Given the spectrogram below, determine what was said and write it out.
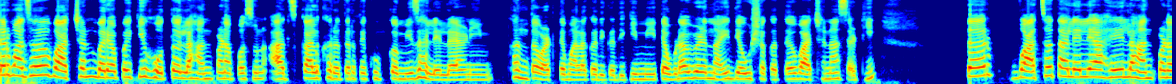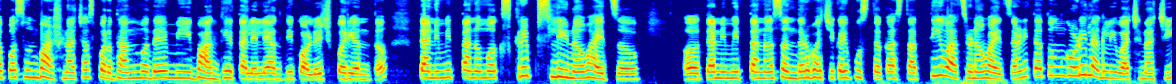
तर माझं वाचन बऱ्यापैकी होतं लहानपणापासून. आजकाल खरं तर ते खूप कमी झालेलं आहे आणि खंत वाटते मला कधी कधी की मी तेवढा वेळ नाही देऊ शकत वाचनासाठी. तर वाचत आलेले आहे लहानपणापासून भाषणाच्या स्पर्धांमध्ये मी भाग घेत आलेले अगदी कॉलेजपर्यंत त्यानिमित्तानं मग स्क्रिप्ट लिहिणं व्हायचं त्यानिमित्तानं संदर्भाची काही पुस्तकं असतात ती वाचणं व्हायचं आणि त्यातून गोडी लागली वाचनाची.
